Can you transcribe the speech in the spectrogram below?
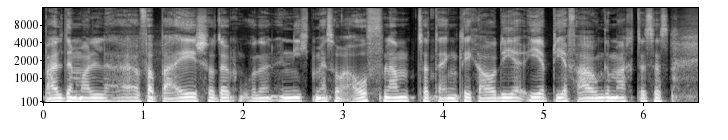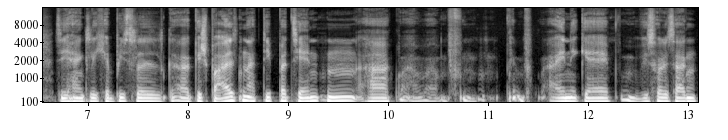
bald einmal äh, vorbei ist oder, oder nicht mehr so aufflammt, hat eigentlich auch die, ich habe die Erfahrung gemacht, dass es sich eigentlich ein bisschen äh, gespalten hat, die Patienten. Äh, einige, wie soll ich sagen,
